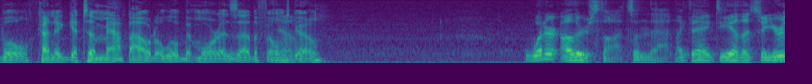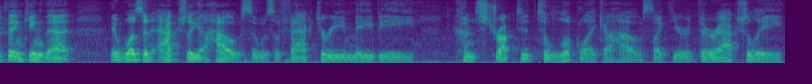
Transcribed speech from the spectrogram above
we'll kind of get to map out a little bit more as uh, the films Yeah. go what are others' thoughts on that? Like the idea that so you're thinking that it wasn't actually a house; it was a factory, maybe constructed to look like a house. Like you're they're actually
